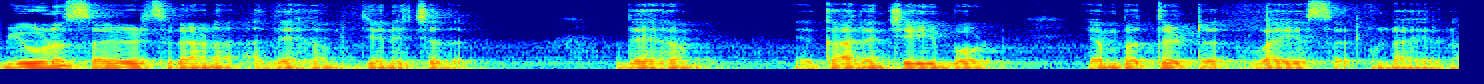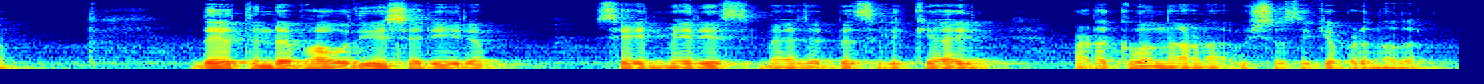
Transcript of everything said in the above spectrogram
ബ്യൂണസ് അയേഴ്സിലാണ് അദ്ദേഹം ജനിച്ചത്. അദ്ദേഹം കാലം ചെയ്യുമ്പോൾ എൺപത്തെട്ട് വയസ്സ് ഉണ്ടായിരുന്നു. അദ്ദേഹത്തിന്റെ ഭൗതിക ശരീരം സെയിന്റ് മേരീസ് മേജർ ബെസിലിക്കായിൽ അടക്കുമെന്നാണ് വിശ്വസിക്കപ്പെടുന്നത്.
